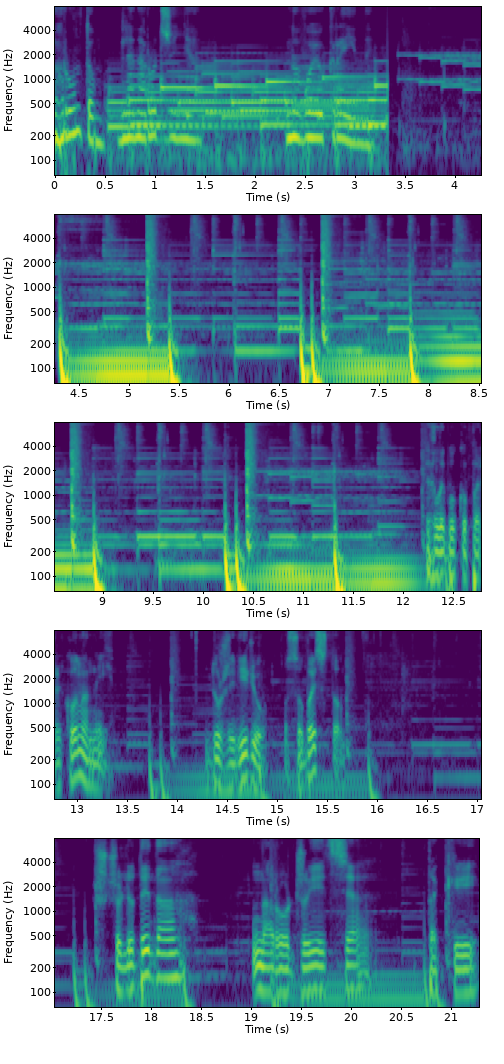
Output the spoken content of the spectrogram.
ґрунтом для народження нової України. Глибоко переконаний, дуже вірю особисто, що людина народжується таки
